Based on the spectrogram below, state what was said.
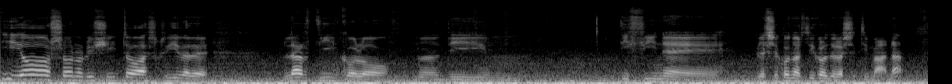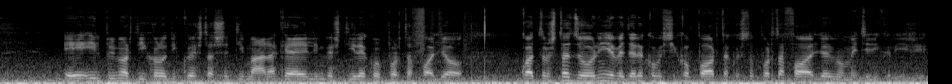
Io sono riuscito a scrivere l'articolo eh, di, di fine il secondo articolo della settimana e il primo articolo di questa settimana che è l'investire col portafoglio quattro stagioni e vedere come si comporta questo portafoglio in momenti di crisi.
